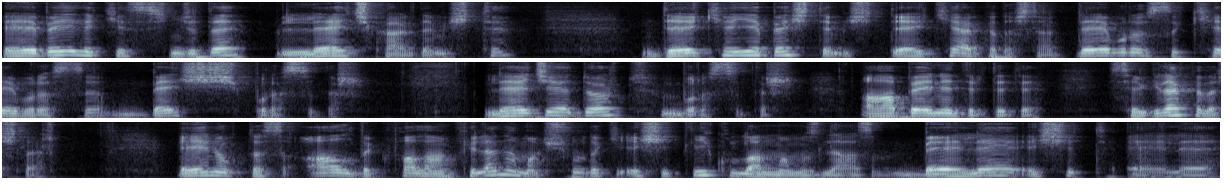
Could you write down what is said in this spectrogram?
EB ile kesişince de L çıkar demişti. DK'ye 5 demiş. DK arkadaşlar. D burası, K burası, 5 burasıdır. LC 4 burasıdır. AB nedir dedi. Sevgili arkadaşlar. E noktası aldık falan filan ama şuradaki eşitliği kullanmamız lazım. BL eşit EL.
